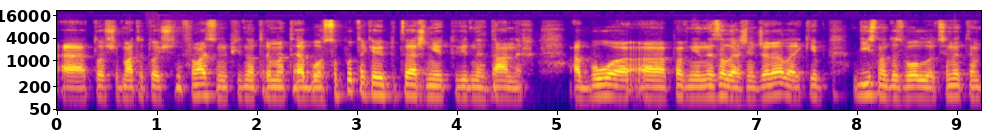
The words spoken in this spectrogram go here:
е, того, щоб мати точну інформацію, необхідно отримати або супутникові підтвердження відповідних даних, або е, певні незалежні джерела, які б дійсно дозволили оцінити.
